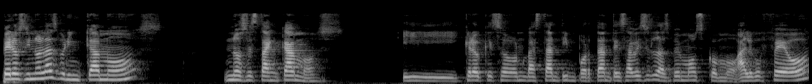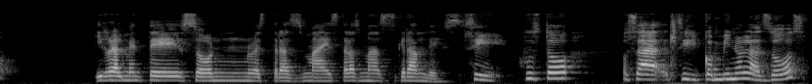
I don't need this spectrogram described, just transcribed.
Pero si no las brincamos, nos estancamos. Y creo que son bastante importantes. A veces las vemos como algo feo y realmente son nuestras maestras más grandes. Sí, justo, o sea, si combino las dos,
